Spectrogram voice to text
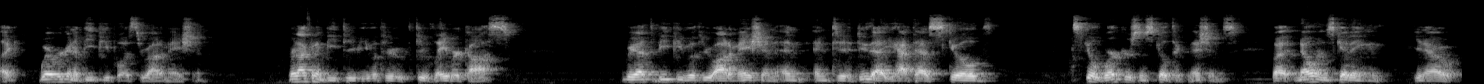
like where we're going to beat people is through automation. We're not going to beat through people through through labor costs. We have to beat people through automation, and and to do that, you have to have skilled skilled workers and skilled technicians. But no one's getting you know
